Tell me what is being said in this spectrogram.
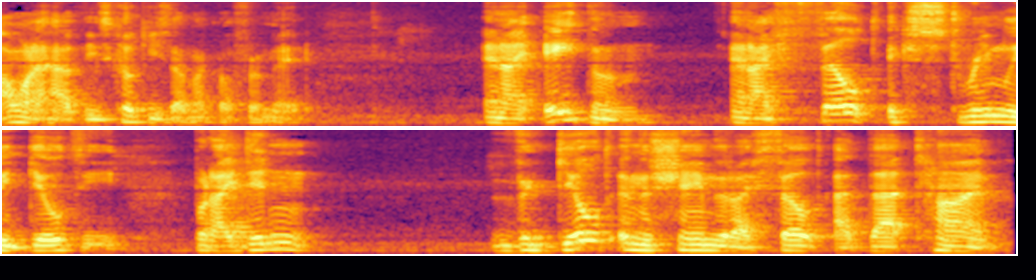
I want to have these cookies that my girlfriend made. And I ate them and I felt extremely guilty, but I didn't. The guilt and the shame that I felt at that time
